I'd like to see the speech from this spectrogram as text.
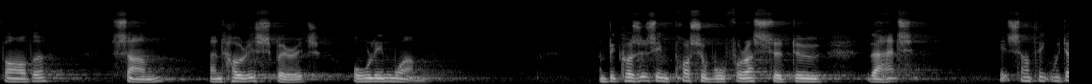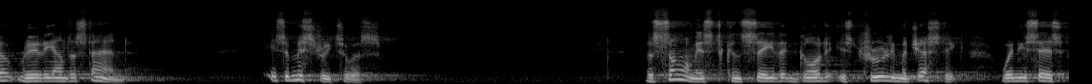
Father, Son, and Holy Spirit all in one. And because it's impossible for us to do that, it's something we don't really understand. It's a mystery to us. The psalmist can see that God is truly majestic when he says,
